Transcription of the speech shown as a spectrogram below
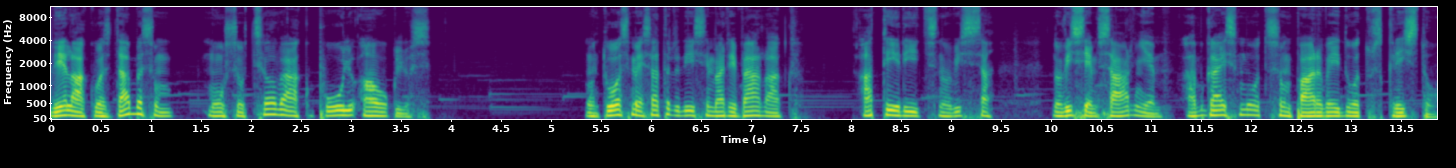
lielākos dabas un mūsu cilvēku pūļu augļus, un tos mēs atradīsim arī vēlāk attīrīts no, visa, no visiem sārņiem, apgaismots un pārveidots Kristu.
